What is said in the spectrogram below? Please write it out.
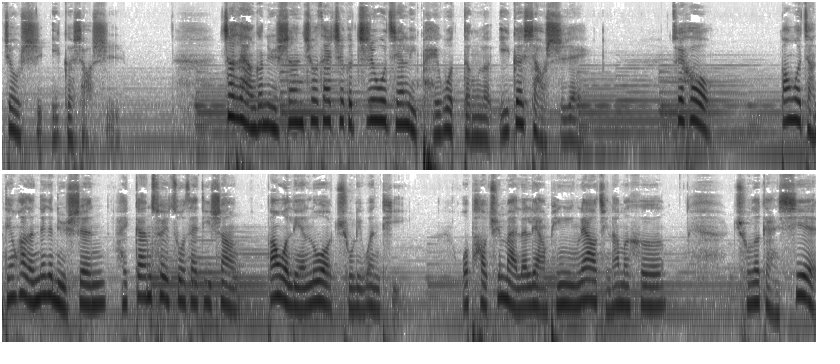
就是一个小时。这两个女生就在这个置物间里陪我等了一个小时，哎，最后帮我讲电话的那个女生还干脆坐在地上帮我联络处理问题。我跑去买了两瓶饮料请他们喝，除了感谢，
